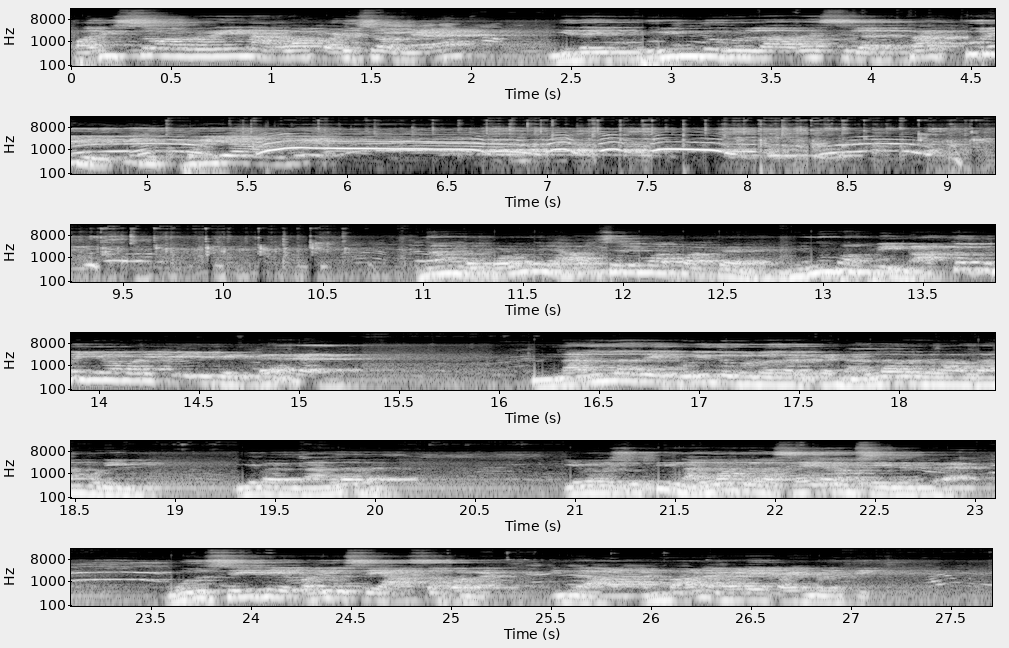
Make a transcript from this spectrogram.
பரிசு வாங்கவே நாங்களாம் படிச்சவங்க. இதை புரிந்து கொள்ளாத சில தற்குறிகளுக்கு இது நான் அந்த குழந்தைய ஆச்சரியமா பார்த்தேன் என்னமா அப்படி நாக்க பிடிக்கிற மாதிரி கேள்வி கேட்டேன் நல்லதை புரிந்து கொள்வதற்கு நல்லவர்களால் தான் முடியும். இவர் நல்லவர். இவரை சுத்தி நல்லவங்களை சேகரம் செய்திருக்கிறார். ஒரு செய்தியை பதிவு செய்ய ஆசைப்படுறேன். இந்த அன்பான வேலையை பயன்படுத்தி.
